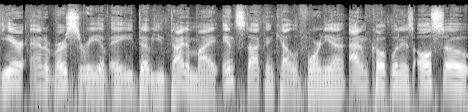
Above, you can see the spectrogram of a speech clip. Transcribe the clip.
year anniversary of AEW Dynamite in Stockton, California. Adam Copeland is also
